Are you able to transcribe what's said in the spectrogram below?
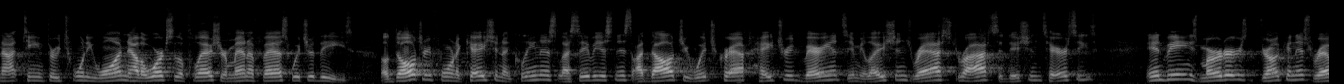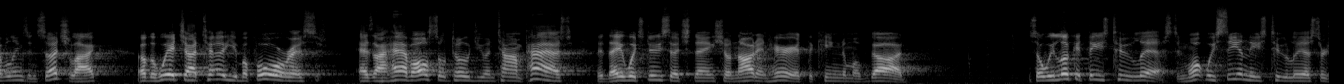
19 through 21. Now the works of the flesh are manifest, which are these adultery, fornication, uncleanness, lasciviousness, idolatry, witchcraft, hatred, variance, emulations, wrath, strife, seditions, heresies envyings, murders, drunkenness, revelings, and such like, of the which I tell you before, as, as I have also told you in time past, that they which do such things shall not inherit the kingdom of God. So we look at these two lists, and what we see in these two lists are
